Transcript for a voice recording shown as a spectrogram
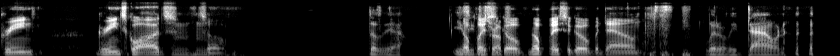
green green squads. mhm. So doesn't yeah. Easy no place disruption. to go. No place to go but down. Literally down.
